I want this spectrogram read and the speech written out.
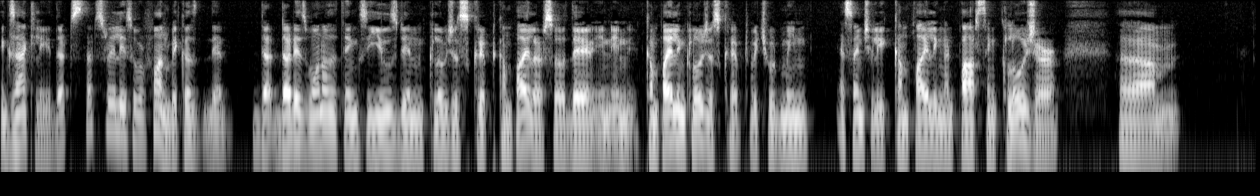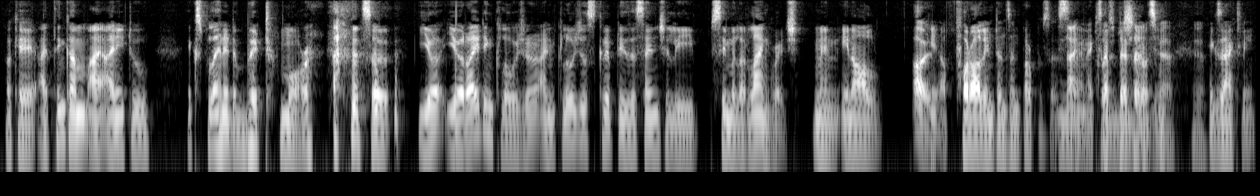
Exactly. That's that's really super fun because that that, that is one of the things used in ClojureScript compiler. So they in, in compiling ClojureScript, which would mean essentially compiling and parsing Clojure. Um, okay, I think I'm I, I need to explain it a bit more. so you're you're writing Clojure, and ClojureScript is essentially similar language. I mean, in all oh, you know, for all intents and purposes. I mean, except that there are some yeah, yeah. Exactly.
